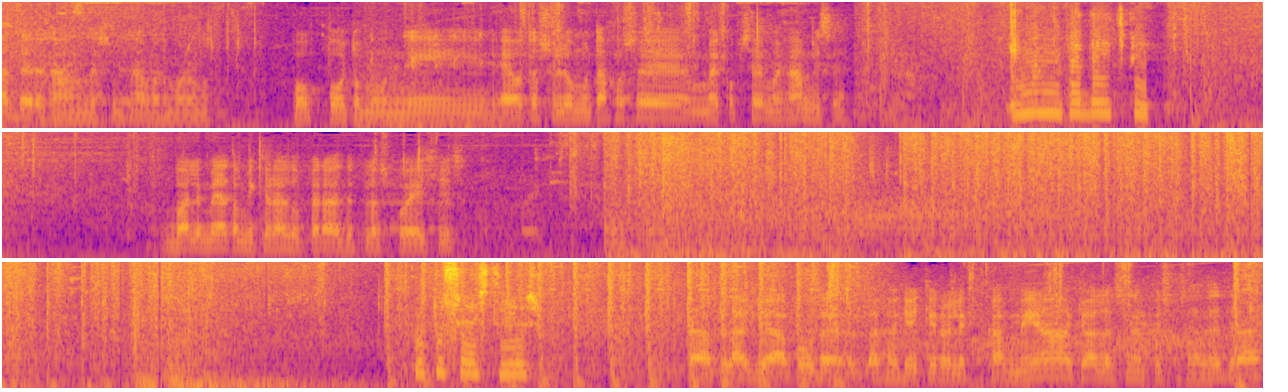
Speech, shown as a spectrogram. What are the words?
Άντε ρε γαμίσου, μπράβο ρε μωρό μου. Πω πω το μουνί, ε όταν σου λέω μου τάχωσε, με έκοψε, με γάμισε. Είμαι με 5 HP. Βάλε μία τα μικρά εδώ πέρα δίπλα σου που έχεις. Πού τους έστειλες; Τα πλάγια που δεν έφαγε κυριολεκτικά μία και ο άλλος είναι πίσω στα δέντρα.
